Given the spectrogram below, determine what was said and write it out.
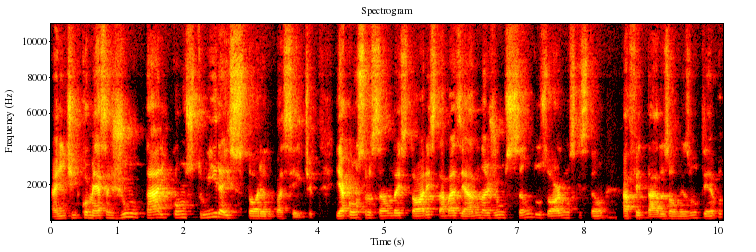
a gente começa a juntar e construir a história do paciente. E a construção da história está baseada na junção dos órgãos que estão afetados ao mesmo tempo,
